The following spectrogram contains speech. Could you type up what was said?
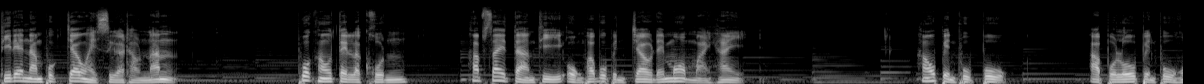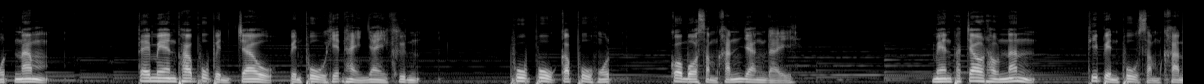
ที่ได้นำพวกเจ้าให้เสือเท่านั้น พวกเขาแต่ละคนรับใส้ตามที่องค์พระผู้เป็นเจ้าได้มอบหมายให้เฮาเป็นผู้ปลูกอโปโลเป็นผู้หดน้ำแต่แมนพระผู้เป็นเจ้าเป็นผู้เฮ็ดให้ใหญ่ขึ้น ผู้ปลูกกับผู้หดก็บ่สำคัญอย่างใด แมนพระเจ้าเท่านั้นที่เป็นผู้สำคัญ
